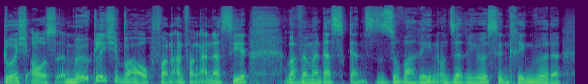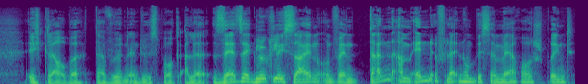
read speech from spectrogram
durchaus möglich, war auch von Anfang an das Ziel. Aber wenn man das ganz souverän und seriös hinkriegen würde, ich glaube, da würden in Duisburg alle sehr, sehr glücklich sein. Und wenn dann am Ende vielleicht noch ein bisschen mehr rausspringt,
